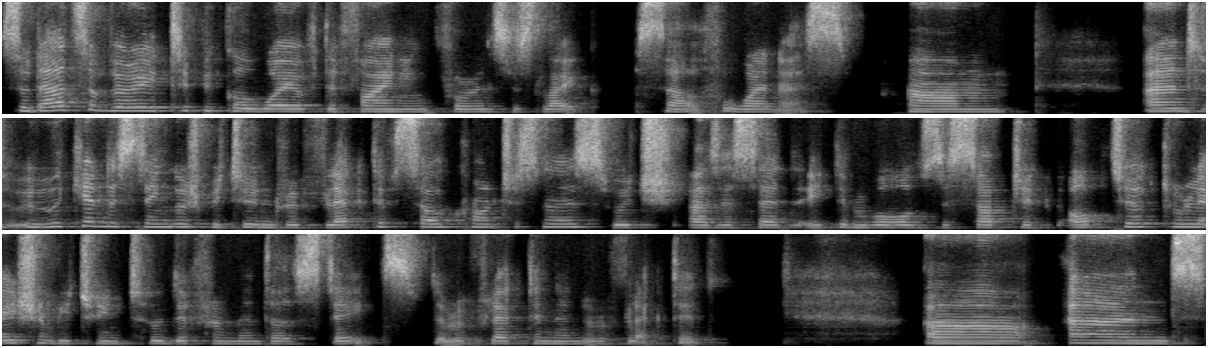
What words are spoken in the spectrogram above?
So that's a very typical way of defining, for instance, like self awareness. Um, and we can distinguish between reflective self consciousness, which, as I said, it involves the subject object relation between two different mental states, the reflecting and the reflected. Uh, and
